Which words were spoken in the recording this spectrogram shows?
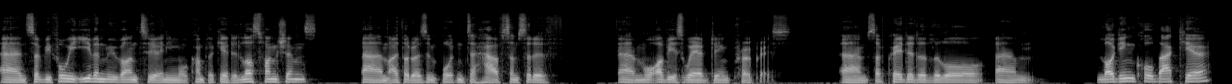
And so before we even move on to any more complicated loss functions, um, I thought it was important to have some sort of um, more obvious way of doing progress. Um, so I've created a little um, logging callback here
